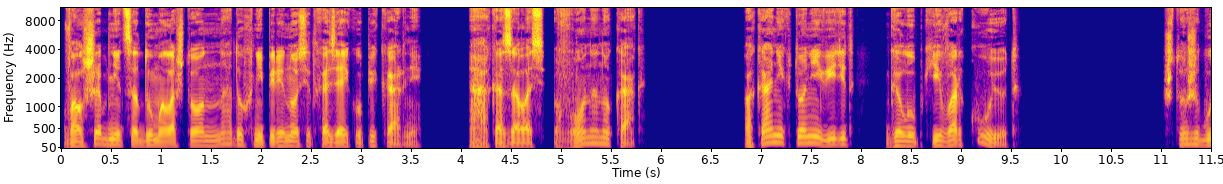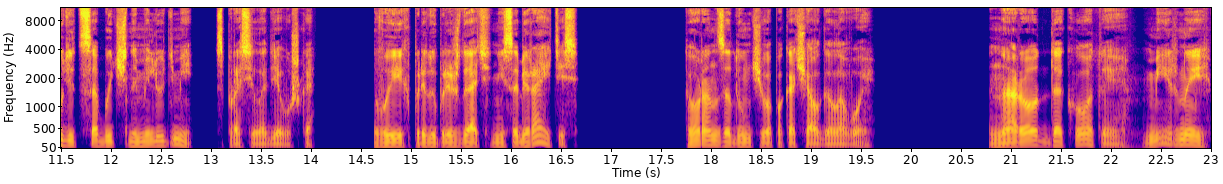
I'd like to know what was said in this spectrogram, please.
волшебница думала, что он на дух не переносит хозяйку пекарни, а оказалось, вон оно как. Пока никто не видит, голубки воркуют. «Что же будет с обычными людьми?» — спросила девушка. «Вы их предупреждать не собираетесь?» Торан задумчиво покачал головой. «Народ Дакоты — мирный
